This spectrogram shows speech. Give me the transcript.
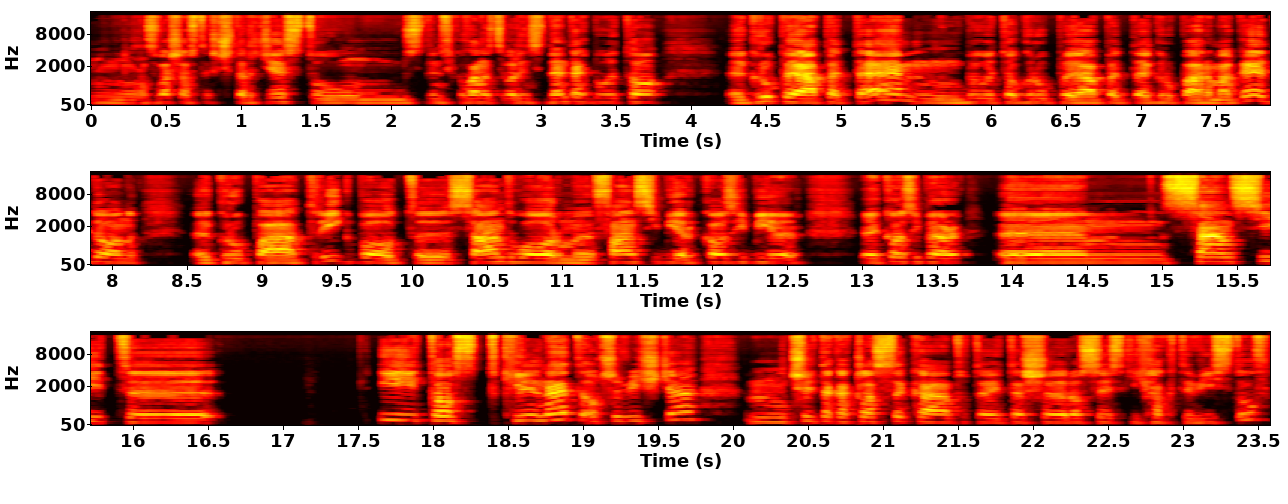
mm, zwłaszcza w tych 40 zidentyfikowanych cyberincydentach, były to grupy APT, były to grupy APT, grupa Armageddon, grupa Trickbot, Sandworm, Fancybear, Cozybear, Cozybear Sunseed, i to Killnet oczywiście, mm, czyli taka klasyka tutaj też rosyjskich aktywistów.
